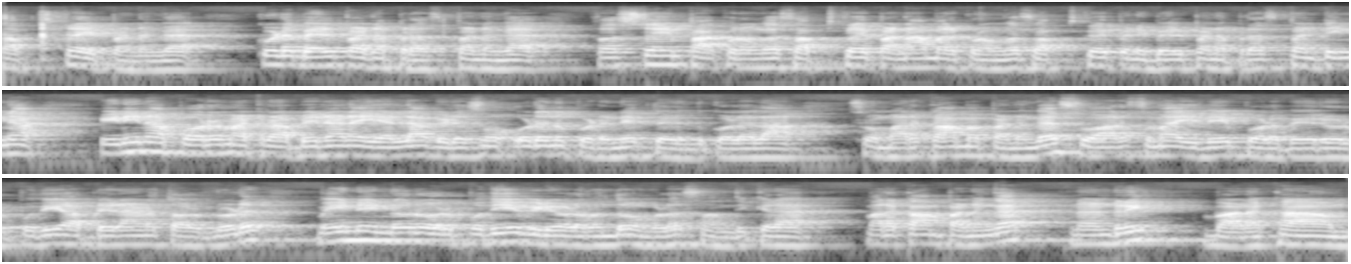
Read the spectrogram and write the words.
சப்ஸ்கிரைப் பண்ணுங்கள் கூட பெல் பட்டனை ப்ரெஸ் பண்ணுங்கள் ஃபஸ்ட் டைம் பார்க்குறவங்க சப்ஸ்கிரைப் பண்ணாமல் இருக்கிறவங்க சப்ஸ்கிரைப் பண்ணி பெல் பண்ண ப்ரெஸ் பண்ணிட்டீங்கன்னா இனி நான் போகிற மற்ற அப்டேட்டான எல்லா வீடியோஸும் உடனுக்குடனே தெரிந்து கொள்ளலாம். ஸோ மறக்காமல் பண்ணுங்கள் சுவாரஸ்யமாக இதே போல் வேறொரு புதிய அப்டேட்டான தொடர்களோடு மீண்டும் இன்னொரு ஒரு புதிய வீடியோவில் வந்து உங்களை சந்திக்கிறேன். மறக்காமல் பண்ணுங்கள் நன்றி. வணக்கம்.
